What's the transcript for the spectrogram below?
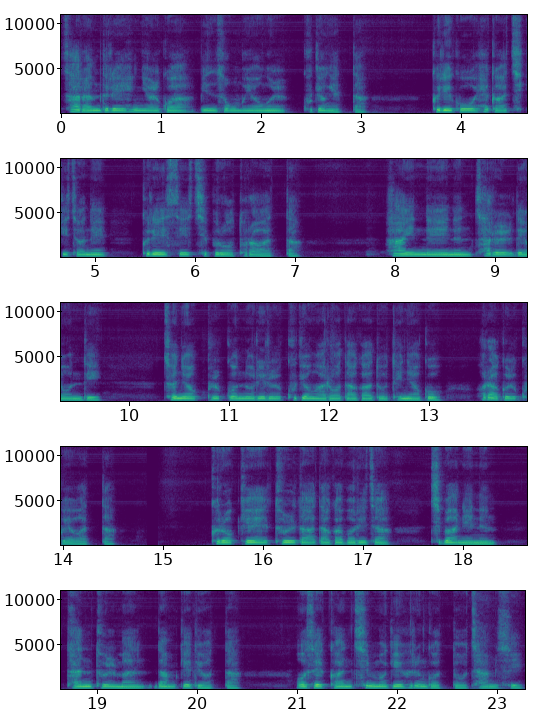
사람들의 행렬과 민속무용을 구경했다. 그리고 해가 지기 전에 그레이스의 집으로 돌아왔다. 하인네에는 차를 내온 뒤 저녁 불꽃놀이를 구경하러 나가도 되냐고 허락을 구해왔다. 그렇게 둘 다 나가버리자 집안에는 단 둘만 남게 되었다. 어색한 침묵이 흐른 것도 잠시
